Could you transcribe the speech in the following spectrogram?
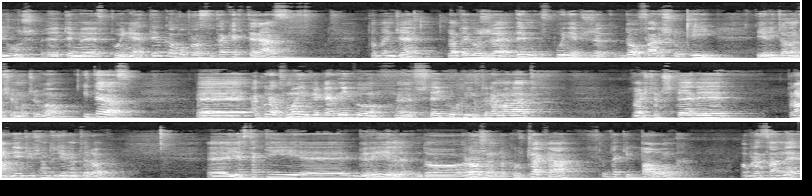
już y, tym y, wpłynie, tylko po prostu tak jak teraz to będzie, dlatego że dym wpłynie przyszedł do farszu i jelito nam się moczyło. I teraz y, akurat w moim piekarniku, y, w tej kuchni, która ma lat 24, prawie 99 rok, y, jest taki y, grill do rożen, do kurczaka, to taki pałąk obracany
